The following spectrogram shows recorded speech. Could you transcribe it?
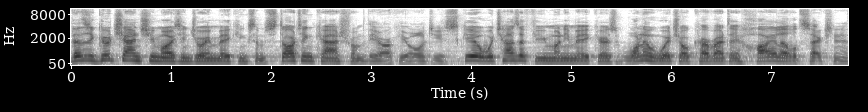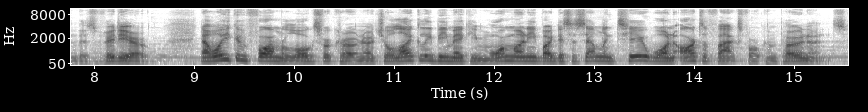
There's a good chance you might enjoy making some starting cash from the archaeology skill which has a few moneymakers, one of which I'll cover at a high level section in this video. Now while you can farm logs for Chronote, you'll likely be making more money by disassembling tier 1 artifacts for components.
